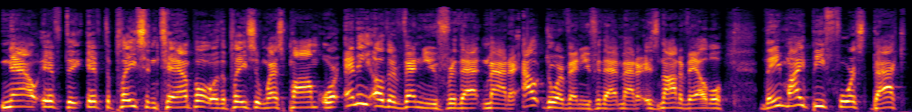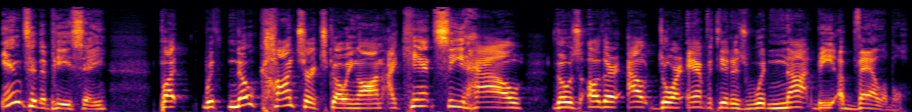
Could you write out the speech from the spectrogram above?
Now, if the if the place in Tampa or the place in West Palm or any other venue for that matter, outdoor venue for that matter, is not available, they might be forced back into the PC. But with no concerts going on, I can't see how those other outdoor amphitheaters would not be available.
